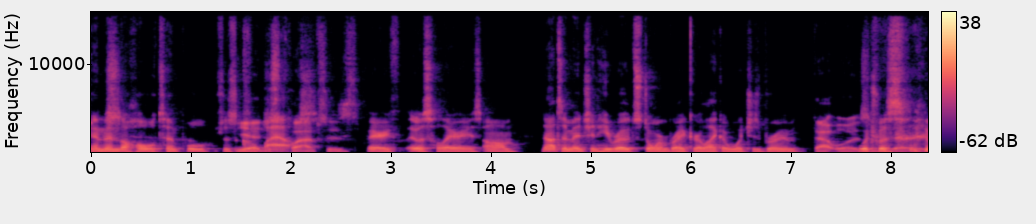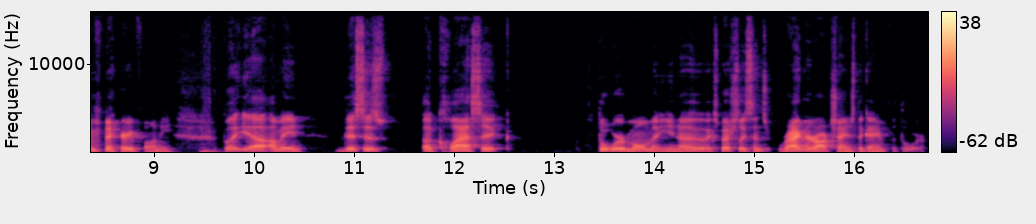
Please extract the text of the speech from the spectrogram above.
and then the whole temple just yeah, collapsed. just collapses. Very, it was hilarious. Um, not to mention he rode Stormbreaker like a witch's broom, That was which was very, very funny. But yeah, I mean, this is a classic Thor moment, you know, especially since Ragnarok changed the game for Thor.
